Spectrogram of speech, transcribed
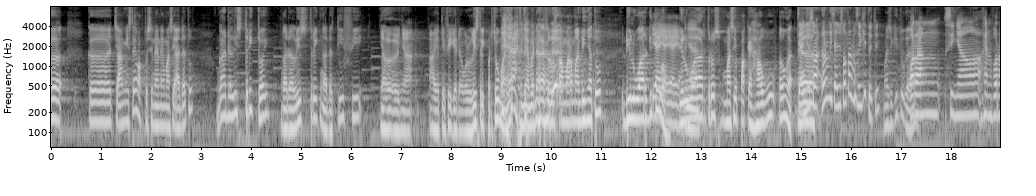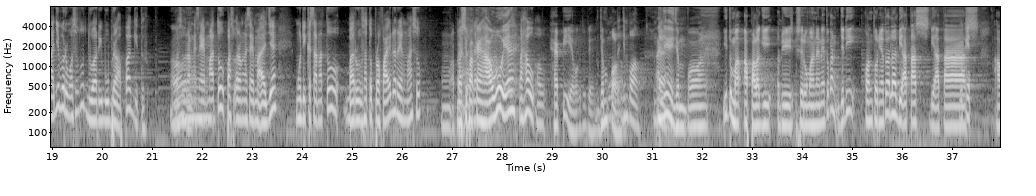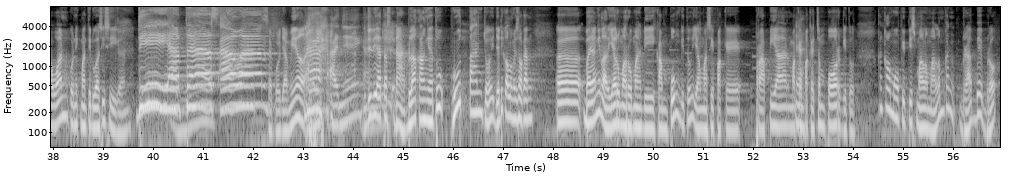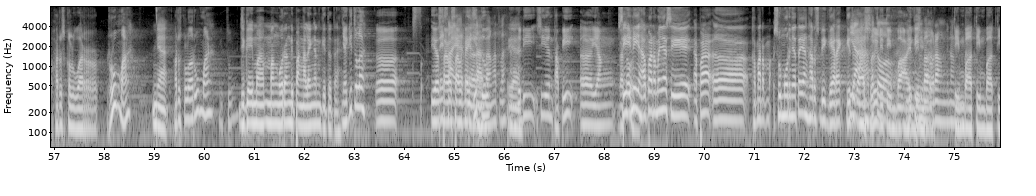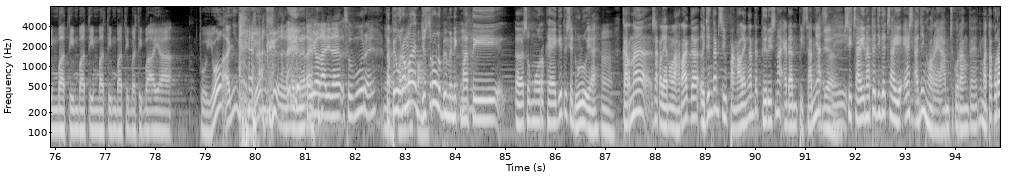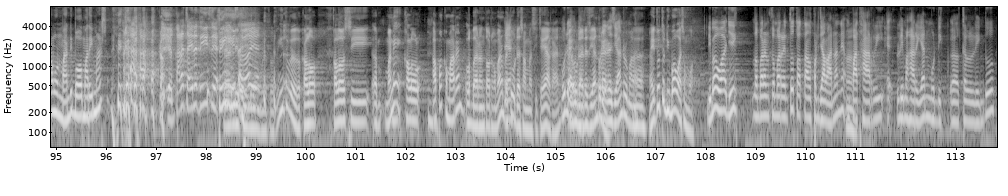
ke Ciamis teh waktu si nenek masih ada tuh nggak ada listrik coy, nggak ada listrik, nggak ada TV. Ya nya aya TV gak ada listrik percuma ya. Iya benar. Terus kamar mandinya tuh di luar gitu Iya, loh, iya, iya, iya. di luar terus masih pakai hawu, tau nggak? Cianjur Selatan, orang di Cianjur Selatan masih gitu cuy. Masih gitu kan? Orang sinyal handphone aja baru masuk tuh 2000 berapa gitu. Pas orang SMA tuh, pas orang SMA aja mudik ke sana tuh baru satu provider yang masuk. Hmm, apa Masih pakai hawu ya. Hau. happy ya waktu itu ya, jempol. Jempol. Anjing jempol. Itu apalagi di si rumah nenek itu kan jadi konturnya itu adalah di atas di atas Bukit. awan ku nikmati dua sisi kan. Di atas awan. Saiful Jamil. Ah anjing. jadi di atas nah belakangnya tuh hutan coy. Jadi kalau misalkan eh, bayangin lah ya rumah-rumah di kampung gitu yang masih pakai perapian, pakai Ya. pakai cempor gitu. Kan kalau mau pipis malam-malam kan berabe bro, harus keluar rumah, Ya. harus keluar rumah gitu. Jika imah mangurang di Pangalengan gitu teh. Ya gitulah eh, s- ya Desa style-style ya, kayak desa gitu. banget lah. Iya. Jadi sih tapi eh, yang Si tahu, ini apa namanya si apa eh, kamar sumurnya teh yang harus digerek gitu Iya, kan. asli betul. ditimba Ditimba sih. orang minang timba timba timba timba timba timba tiba tiba aya tuyul anjing iya. Bener. Tuyul lah di dalam sumur ya. Ya, Tapi orang mah justru lebih menikmati eh, sumur kayak gitu sih dulu ya. Hmm. Karena sekalian olahraga, ejeng kan si Pangalengan teh tirisna edan pisannya. Asli. Si caina teh juga cai es anjing hoream cuk urang teh. Mata kurang mun mandi bawa marimas. Karena China tiis ya. Tiis, Iya, Oh, iya, iya. betul. Itu betul. Kalau kalau si eh, mana kalau apa kemarin lebaran tahun kemarin berarti Iya. udah sama si Cea kan? Udah, Eh, udah ada Zian Udah ya? ada Ziandru malah. Nah, itu tuh dibawa semua. Di bawah jadi lebaran kemarin tuh total perjalanannya Hmm. empat hari eh, lima harian mudik eh, keliling tuh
